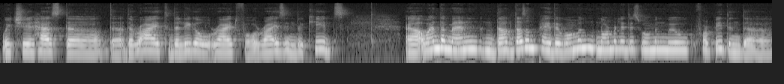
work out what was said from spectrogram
which has the, the, the right, the legal right for raising the kids, uh, when the man do- doesn't pay the woman, normally this woman will forbidden the,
